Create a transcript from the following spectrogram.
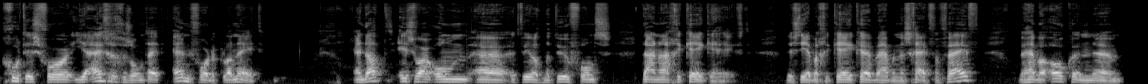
goed is voor je eigen gezondheid en voor de planeet. En dat is waarom uh, het Wereld Natuurfonds daarna gekeken heeft. Dus die hebben gekeken, we hebben een schijf van vijf. We hebben ook een, um,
